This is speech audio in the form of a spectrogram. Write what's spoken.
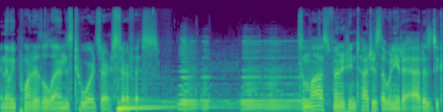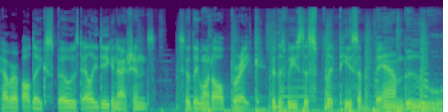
And then we pointed the lens towards our surface. Some last finishing touches that we need to add is to cover up all the exposed LED connections so they won't all break. For this we used a split piece of bamboo.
